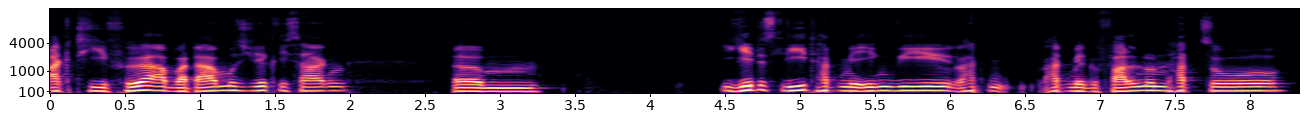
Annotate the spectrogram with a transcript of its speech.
aktiv höre. Aber da muss ich wirklich sagen, ähm, jedes Lied hat mir irgendwie, hat, hat mir gefallen und hat so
